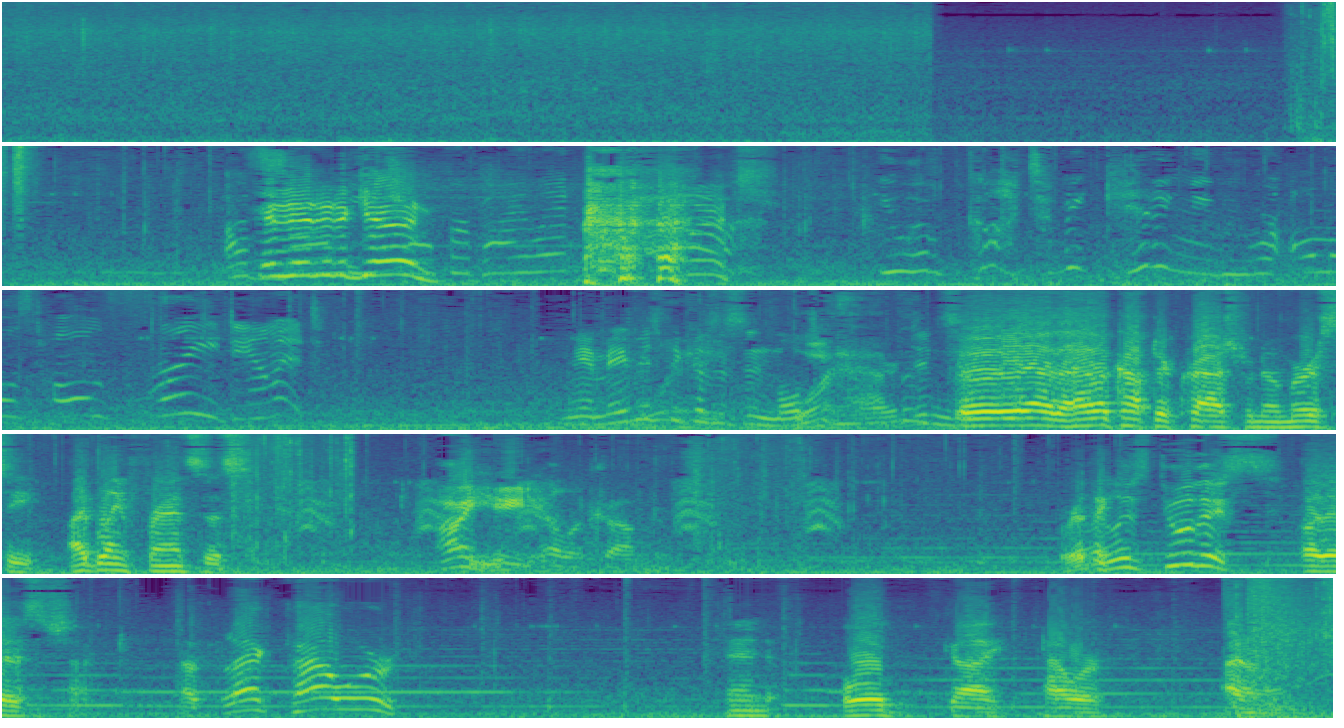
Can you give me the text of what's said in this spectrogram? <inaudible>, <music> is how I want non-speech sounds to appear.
It did it again! chopper pilot? <laughs> you have got to be kidding me! We were almost home free, damn it! Man, maybe it's because it's in multiplayer. It Didn't So yeah, the helicopter crashed for no mercy. I blame Francis. I hate helicopters. Where Hey, let's do this! Oh, there's a shot. Okay. Black Power! And old guy power. I don't know.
